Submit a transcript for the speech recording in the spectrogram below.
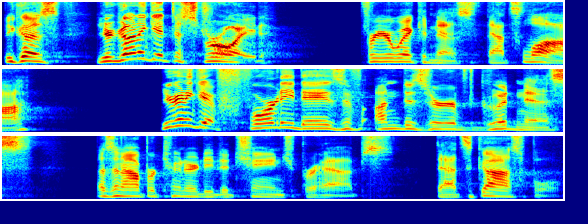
because you're going to get destroyed for your wickedness. That's law. You're going to get 40 days of undeserved goodness as an opportunity to change, perhaps. That's gospel,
